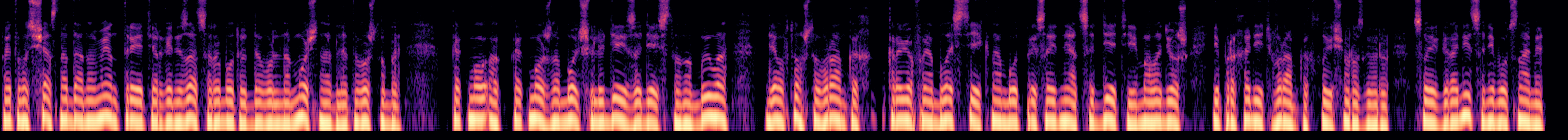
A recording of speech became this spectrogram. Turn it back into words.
Поэтому сейчас на данный момент три эти организации работают довольно мощно для того, чтобы как, как можно больше людей задействовано было. Дело в том, что в рамках краев и областей к нам будут присоединяться дети и молодежь и проходить в рамках, еще раз говорю, своих границ. Они будут с нами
